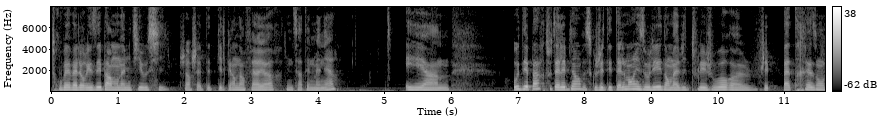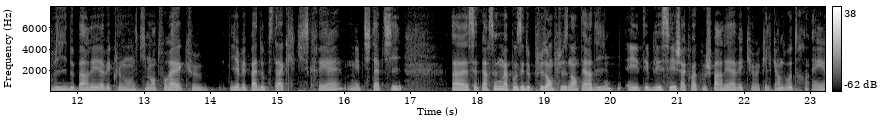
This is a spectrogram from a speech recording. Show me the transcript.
trouvait valorisé par mon amitié aussi. Je cherchais peut-être quelqu'un d'inférieur d'une certaine manière. Et euh, au départ, tout allait bien parce que j'étais tellement isolée dans ma vie de tous les jours. euh, j'ai pas très envie de parler avec le monde qui m'entourait, qu'il n'y avait pas d'obstacles qui se créaient. Mais petit à petit, euh, cette personne m'a posé de plus en plus d'interdits et était blessée chaque fois que je parlais avec euh, quelqu'un d'autre. Et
